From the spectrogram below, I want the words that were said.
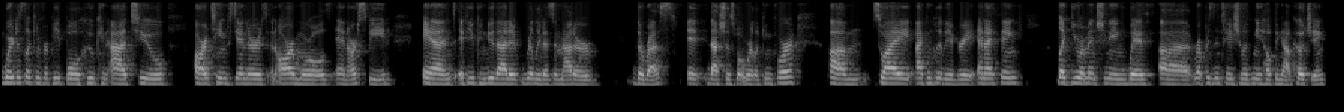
we're just looking for people who can add to our team standards and our morals and our speed. And if you can do that, it really doesn't matter the rest. It that's just what we're looking for. Um, so I I completely agree. And I think like you were mentioning with uh, representation with me helping out coaching,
